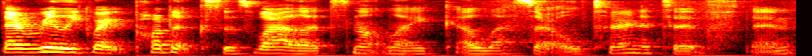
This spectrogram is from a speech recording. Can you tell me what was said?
they're really great products as well. It's not like a lesser alternative. Um,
